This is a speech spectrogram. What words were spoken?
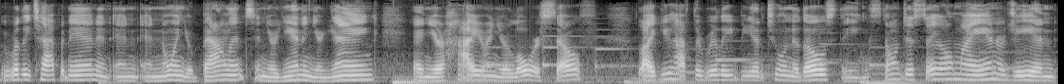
really tapping in and, and, and knowing your balance and your yin and your yang and your higher and your lower self. Like you have to really be in tune to those things. Don't just say, oh, my energy, and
